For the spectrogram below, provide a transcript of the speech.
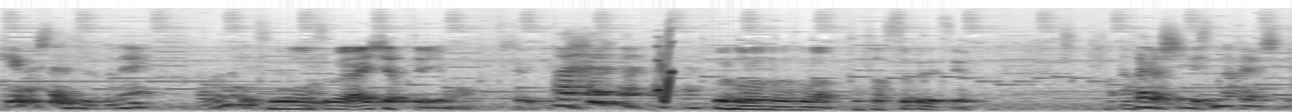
怪我したりするとね危ないですよもうすごい愛しちゃってるよ、もう。二人で。ほらほらほらほら、早速ですよ。仲良しいいですね仲良しで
